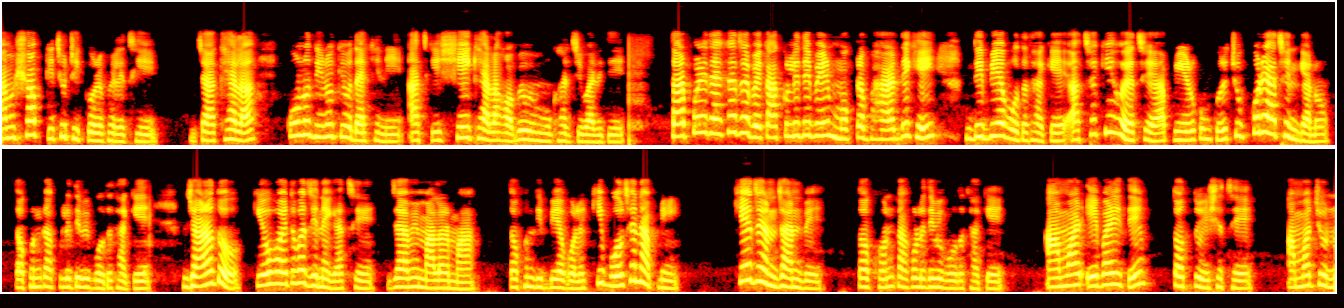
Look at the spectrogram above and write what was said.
আমি সব কিছু ঠিক করে ফেলেছি। যা খেলা কোনোদিনও কেউ দেখেনি। আজকে সেই খেলা হবে ওই মুখার্জি বাড়িতে। তারপরে দেখা যাবে কাকলি দেবীর মুখটা ভার দেখেই দিব্যা বলতে থাকে আচ্ছা কি হয়েছে? আপনি এরকম করে চুপ করে আছেন কেন? তখন কাকুলি দেবী বলতে থাকে, জানো তো, কেউ হয়তোবা জেনে গেছে যে আমি মালার মা। তখন দিব্যা বলে, কি বলছেন আপনি? কে যেন জানবে? তখন কাকলি দেবী বলতে থাকে, আমার এ বাড়িতে তত্ত্ব এসেছে। আমার জন্য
